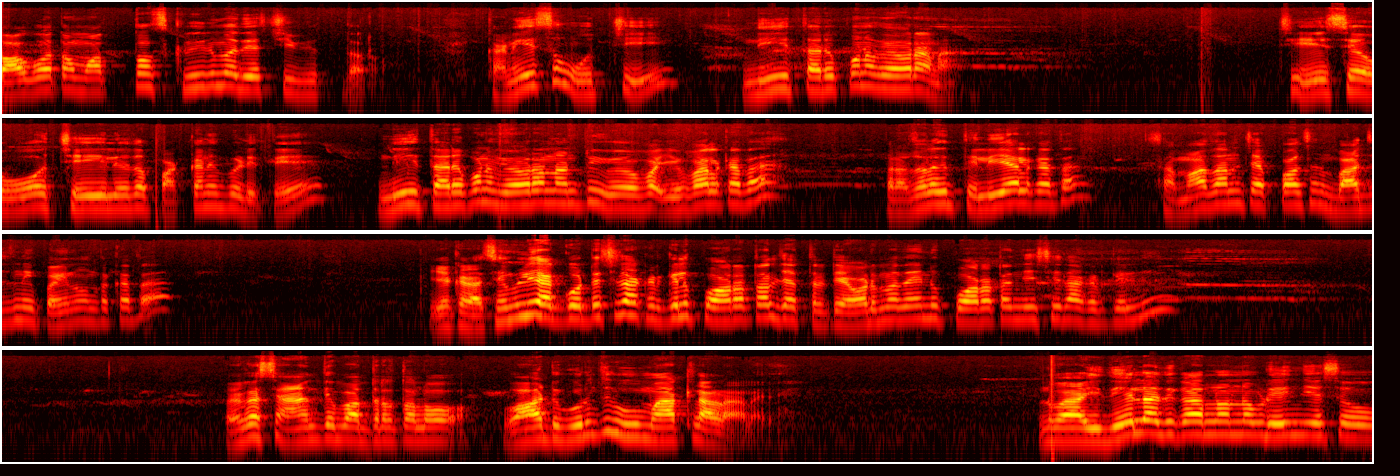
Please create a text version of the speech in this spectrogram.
భాగవతం మొత్తం స్క్రీన్ మీద వేసి చూపిస్తారు కనీసం వచ్చి నీ తరపున వివరణ చేసావో చేయలేదో పక్కన పెడితే నీ తరపున వివరణ అంటూ ఇవ్వ ఇవ్వాలి కదా? ప్రజలకు తెలియాలి కదా? సమాధానం చెప్పాల్సిన బాధ్యత నీ పైన ఉంది కదా? ఇక్కడ అసెంబ్లీ ఎగ్గొట్టేసి అక్కడికి వెళ్ళి పోరాటాలు చేస్తాడు ఎవరి మీద నువ్వు పోరాటం చేసేది అక్కడికి వెళ్ళి? పైగా శాంతి భద్రతలో వాటి గురించి నువ్వు మాట్లాడాలి. నువ్వు ఐదేళ్ళు అధికారంలో ఉన్నప్పుడు ఏం చేసావు?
